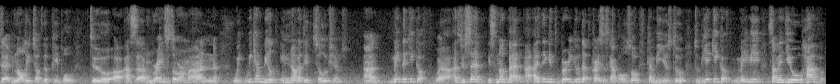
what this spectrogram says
the knowledge of the people to uh, as a brainstorm and we, we can build innovative solutions and make the kickoff. Well, as you said, it's not bad. I, I think it's very good that crisis camp also can be used to, to be a kickoff. Maybe some NGO have,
